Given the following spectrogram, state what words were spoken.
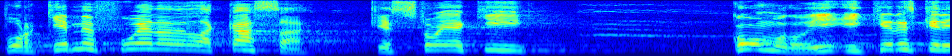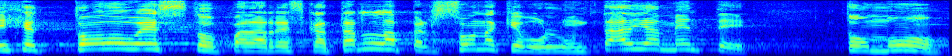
¿Por qué me fuera de la casa que estoy aquí cómodo? Y, quieres que deje todo esto para rescatar a la persona que voluntariamente tomó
